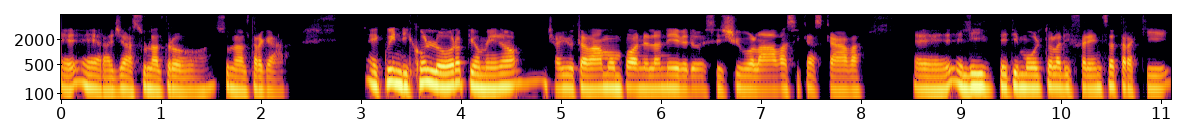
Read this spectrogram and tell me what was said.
era già su, su un'altra gara e quindi con loro più o meno ci aiutavamo un po' nella neve dove si scivolava, si cascava eh, e lì vedi molto la differenza tra chi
